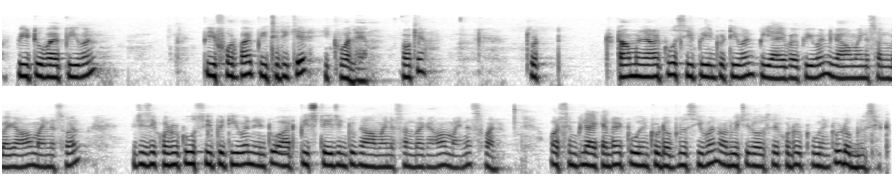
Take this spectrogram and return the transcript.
और P two by P one P four by P three के इक्वल है ओके तो टर्म हो जाएगा two C P into T one P I by P one gamma minus one by gamma minus one which is equal to two C P T one into R P stage into gamma minus one by gamma minus one or simply I can write 2 into WC1 or which is also equal to 2 into WC2.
